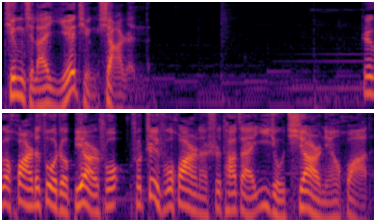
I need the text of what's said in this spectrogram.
听起来也挺吓人的。这个画的作者比尔说：“说这幅画呢是他在一九七二年画的。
